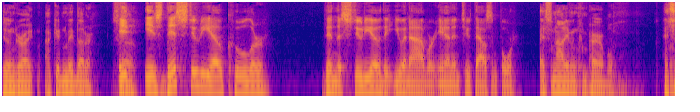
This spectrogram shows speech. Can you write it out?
Doing great. I couldn't be better. So. It, is this studio cooler than the studio that you and I were in in 2004? It's not even comparable. It's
